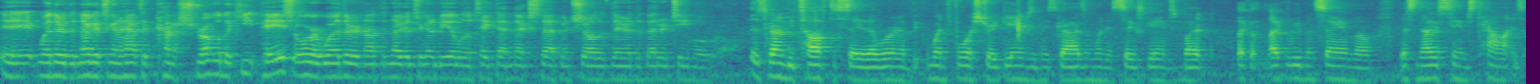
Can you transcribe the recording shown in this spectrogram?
eh, whether the Nuggets are going to have to kind of struggle to keep pace, or whether or not the Nuggets are going to be able to take that next step and show that they're the better team overall. It's going to be tough to say that we're going to win four straight games and these guys and win in six games, but like like we've been saying though, this Nuggets team's talent is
